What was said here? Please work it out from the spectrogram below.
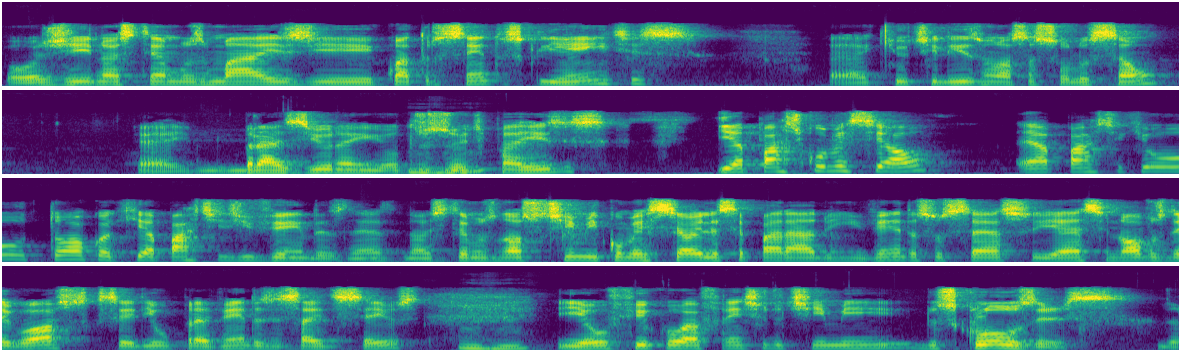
Hoje nós temos mais de 400 clientes é, que utilizam nossa solução é, no Brasil né, e em outros uhum. 18 países. E a parte comercial é a parte que eu toco aqui, a parte de vendas, né? Nós temos nosso time comercial, ele é separado em venda, sucesso e S, novos negócios, que seriam pré-vendas e side sales. Uhum. E eu fico à frente do time dos closers, do,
